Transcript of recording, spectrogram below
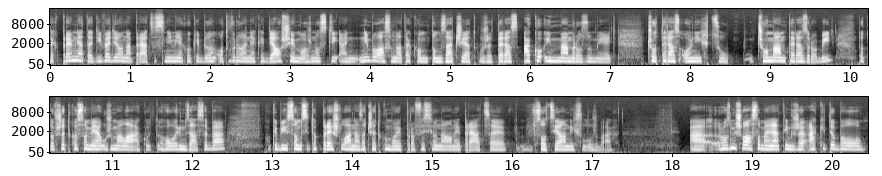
tak pre mňa tá divadelná práca s nimi ako keby len otvorila nejaké ďalšie možnosti a nebola som na takom tom začiatku, že teraz ako im má mám rozumieť, čo teraz oni chcú, čo mám teraz robiť. Toto všetko som ja už mala, ako hovorím za seba, ako keby som si to prešla na začiatku mojej profesionálnej práce v sociálnych službách. A rozmýšľala som aj nad tým, že aký to bol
